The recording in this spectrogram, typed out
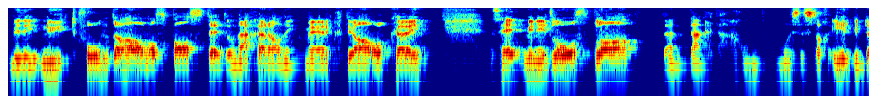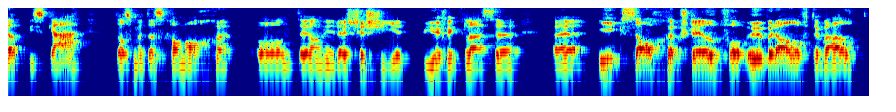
weil ich nichts gefunden habe, was passt hat. Und nachher habe ich gemerkt, ja, okay, es hat mich nicht losgelassen. Dann dachte ich, komm, da muss es doch irgendetwas geben, dass man das machen kann. Und dann habe ich recherchiert, Bücher gelesen, äh, x Sachen bestellt von überall auf der Welt.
